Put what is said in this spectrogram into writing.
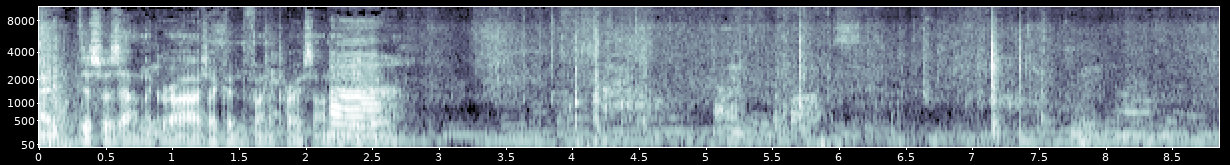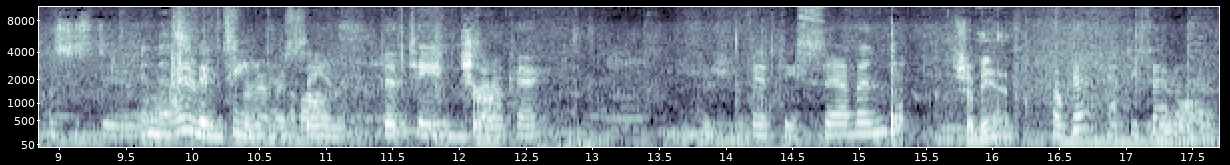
And I, this was out in the garage. I couldn't find a price on that Uh, either. That one's in the box. Um, Let's just do. And this I don't even 15 in remember the seeing it. Fifteen? Is Sure. that okay? Fifty-seven. Should be it. Okay, fifty-seven.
